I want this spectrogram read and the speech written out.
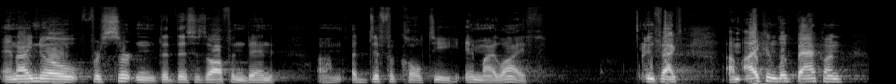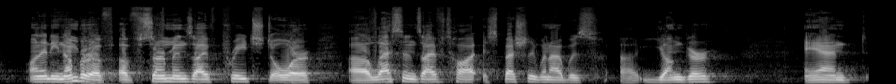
And I know for certain that this has often been um, a difficulty in my life. In fact, um, I can look back on, on any number of, of sermons I've preached or uh, lessons I've taught, especially when I was uh, younger, and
